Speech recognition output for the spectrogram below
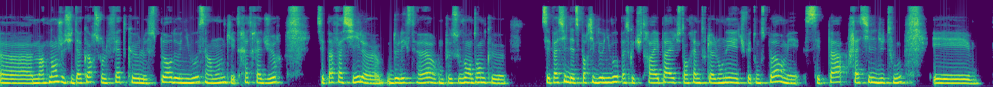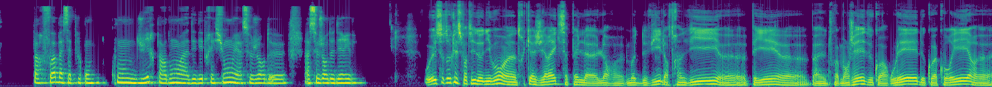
Euh, maintenant, je suis d'accord sur le fait que le sport de haut niveau, c'est un monde qui est très très dur. C'est pas facile. Euh, de l'extérieur, on peut souvent entendre que c'est facile d'être sportif de haut niveau parce que tu travailles pas et tu t'entraînes toute la journée et tu fais ton sport, mais c'est pas facile du tout. Et parfois, bah, ça peut conduire, pardon, à des dépressions et à ce genre de, à ce genre de dérive. Oui, surtout que les sportifs de haut niveau ont un truc à gérer qui s'appelle euh, leur mode de vie, leur train de vie, euh, payer euh, bah, de quoi manger, de quoi rouler, de quoi courir, euh,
